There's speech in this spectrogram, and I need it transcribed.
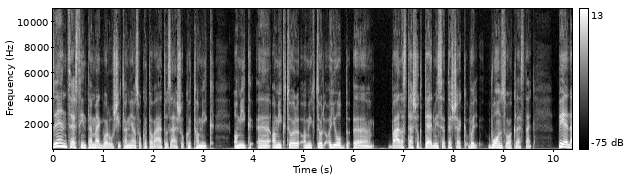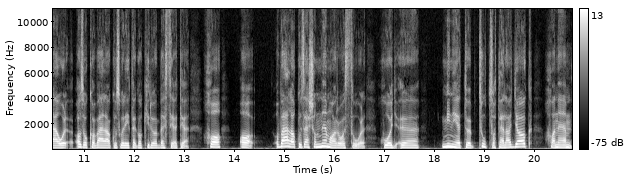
rendszer szinten megvalósítani azokat a változásokat, amik, amik, amiktől, amiktől a jobb választások természetesek vagy vonzóak lesznek. Például azok a vállalkozó réteg, akiről beszéltél. Ha a, a vállalkozásom nem arról szól, hogy minél több cuccot eladjak, hanem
